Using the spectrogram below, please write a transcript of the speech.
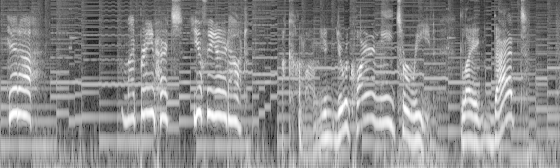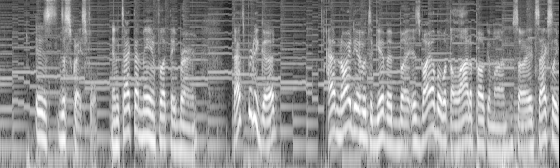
It, uh... My brain hurts. You figure it out. Oh, come on. You're, you're requiring me to read. Like, that is disgraceful. An attack that may inflict a burn. That's pretty good. I have no idea who to give it, but it's viable with a lot of Pokemon, so it's actually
